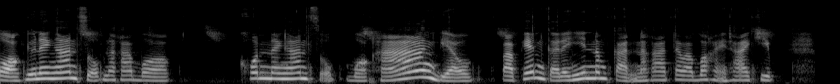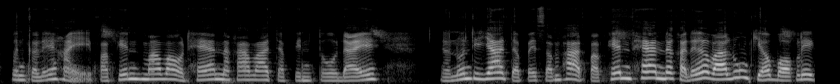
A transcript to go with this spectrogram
บอกอยู่ในงานศพนะคะ บอก คนในงานศพบอกหางเดี๋ยวป้าเพ่นก็ได้ยินน้กันนะคะ แต่ว่าบ่ให้ถ่ายคลิปเพิ่นก็เลยให้ป้าเพ่นมาเว้าแทนนะคะ ว่าจะเป็นตัวใดเดี๋ยวนุ่นที่ญาติจะไปสัมภาษณ์ป้าเพ่นแทนเด้อค่ะเด้อว่าลุงเขียวบอกเลข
